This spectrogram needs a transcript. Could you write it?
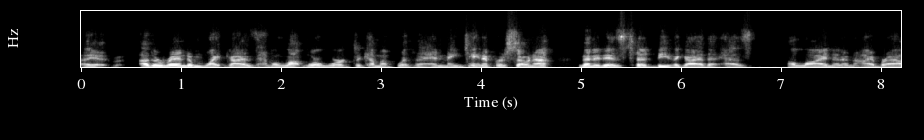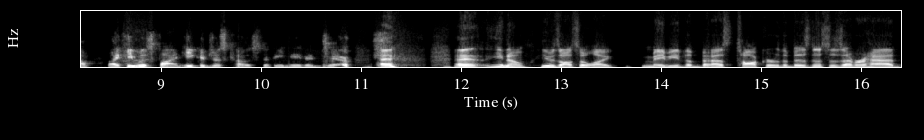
uh, other random white guys have a lot more work to come up with and maintain a persona than it is to be the guy that has a line and an eyebrow. Like he was fine; he could just coast if he needed to. And, and you know, he was also like maybe the best talker the business has ever had.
